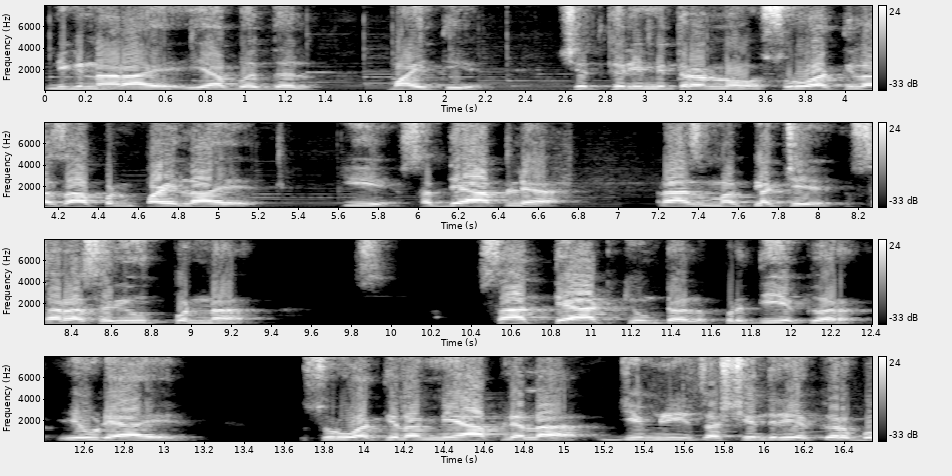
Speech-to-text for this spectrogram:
निघणार आहे याबद्दल माहिती आहे. शेतकरी मित्रांनो सुरुवातीलाच आपण पाहिलं आहे की सध्या आपल्या राजमा पिकाचे सरासरी उत्पन्न सात ते आठ क्विंटल प्रति एकर एवढे आहे. सुरुवातीला मी आपल्याला जमिनीचा सेंद्रिय कर्ब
